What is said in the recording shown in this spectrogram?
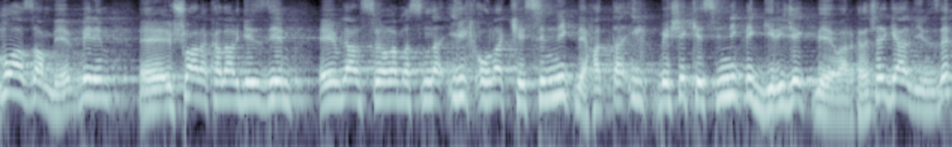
Muazzam bir ev. Benim e, şu ana kadar gezdiğim evler sıralamasında ilk ona kesinlikle hatta ilk 5'e kesinlikle girecek bir ev arkadaşlar. Geldiğinizde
